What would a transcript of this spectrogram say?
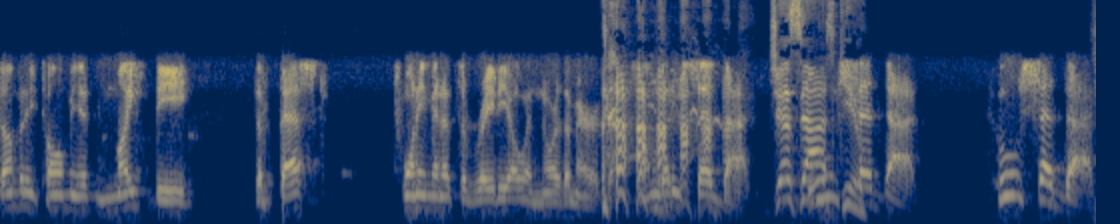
somebody told me it might be the best 20 minutes of radio in North America. Somebody said that. Just ask Who you. said that? Who said that?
